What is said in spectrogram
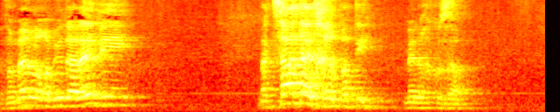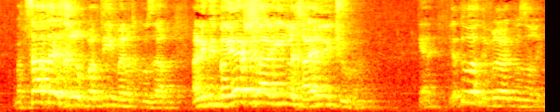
אז אומר לו רבי יהודה הלוי, מצאת את חרפתי, מלך כוזר. מצאת את חרפתי, מלך כוזר. אני מתבייש להגיד לך, אין לי תשובה. כן? ידוע דברי הכוזרים.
